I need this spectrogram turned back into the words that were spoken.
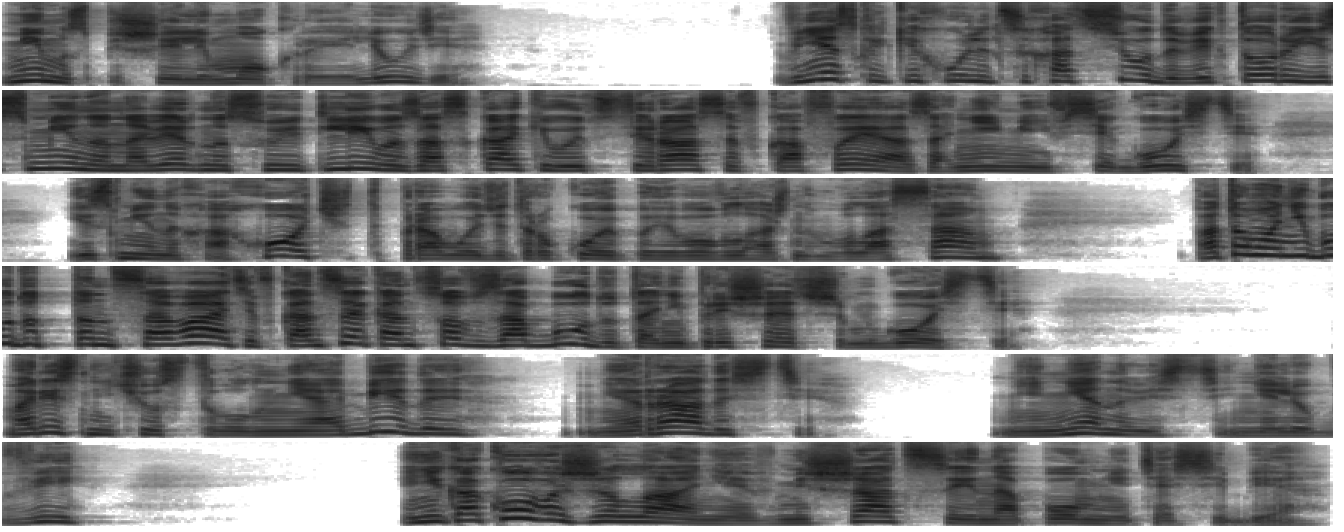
Мимо спешили мокрые люди. В нескольких улицах отсюда Виктор и Ясмина, наверное, суетливо заскакивают с террасы в кафе, а за ними и все гости. Ясмина хохочет, проводит рукой по его влажным волосам. Потом они будут танцевать и в конце концов забудут о непришедшем госте. Морис не чувствовал ни обиды, ни радости, ни ненависти, ни любви. И никакого желания вмешаться и напомнить о себе.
